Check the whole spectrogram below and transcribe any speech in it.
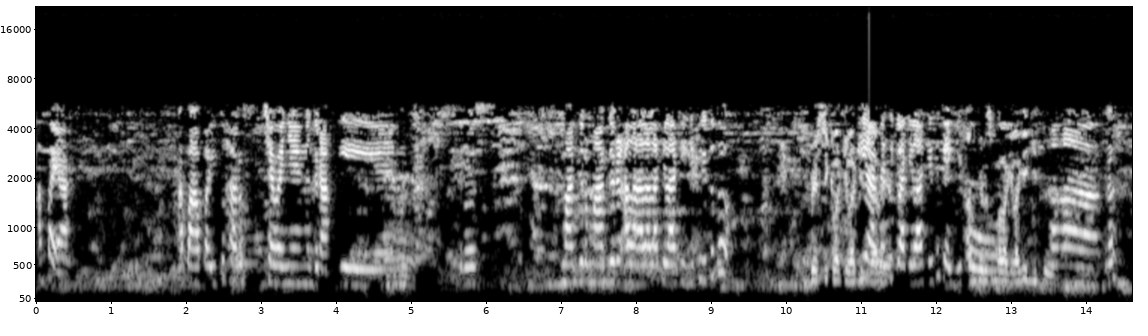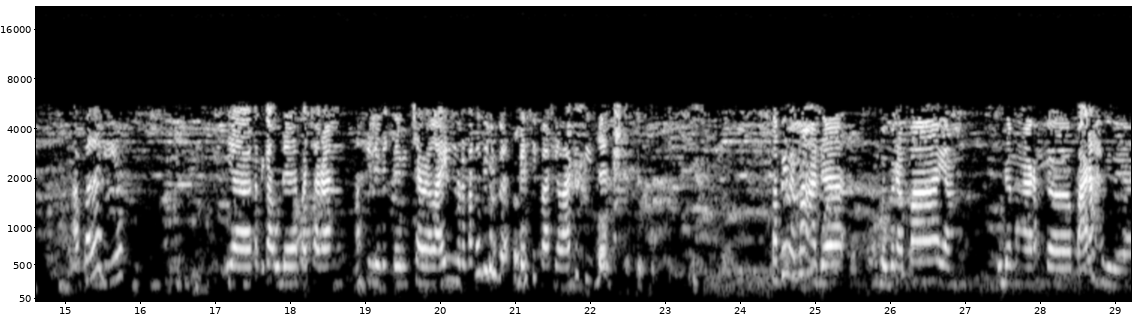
apa ya, apa-apa itu harus ceweknya yang ngegerakin, terus mager-mager ala-ala laki-laki gitu itu tuh, Basic laki-laki iya ya. basic laki-laki itu kayak gitu. Hampir semua laki-laki gitu. Ah, terus apa lagi ya? Ya ketika udah pacaran masih lirik dari cewek lain, menurut aku itu juga basic laki-laki sih dan tapi memang ada beberapa yang udah mengarah ke parah gitu ya.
